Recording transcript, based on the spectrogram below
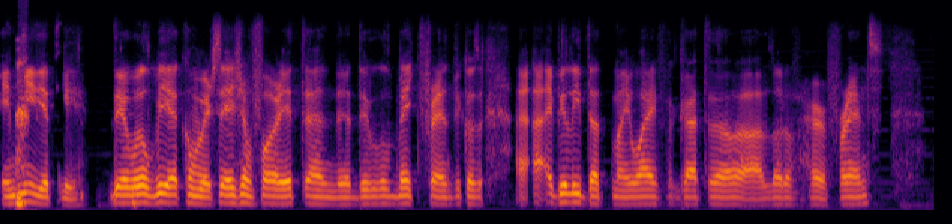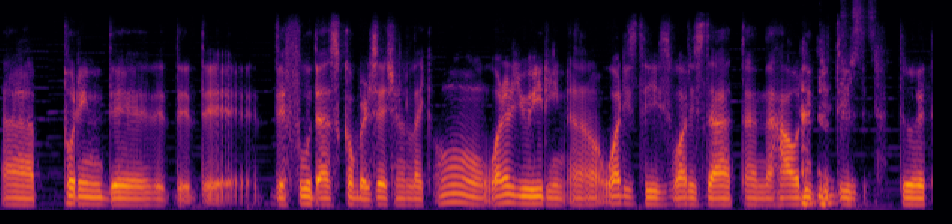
immediately there will be a conversation for it and they will make friends because I, I believe that my wife got uh, a lot of her friends uh, putting the, the, the the food as conversation like oh what are you eating? Uh, what is this? What is that? And how did you do, do it?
